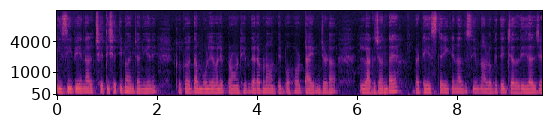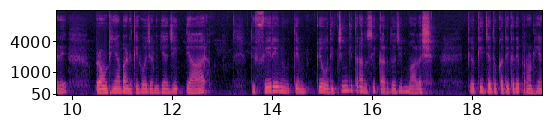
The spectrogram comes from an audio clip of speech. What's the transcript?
ਈਜ਼ੀ ਵੇ ਨਾਲ ਛੇਤੀ ਛੇਤੀ ਬਣ ਜਾਂਦੀਆਂ ਨੇ, ਕਿਉਂਕਿ ਉਦਾਂ ਮੂਲੀਆਂ ਵਾਲੇ ਪਰੌਂਠੇ ਵਗੈਰਾ ਬਣਾਉਣ ਤੇ ਬਹੁਤ ਟਾਈਮ ਜਿਹੜਾ ਲੱਗ ਜਾਂਦਾ ਆ। ਬਟ ਇਸ ਤਰੀਕੇ ਨਾਲ ਤੁਸੀਂ ਬਣਾ ਲੋਗੇ ਤੇ ਜਲਦੀ ਜਲਦ ਜਿਹੜੇ ਪਰੌਂਠੀਆਂ ਬਣ ਕੇ ਹੋ ਜਾਣਗੀਆਂ ਜੀ, ਤਿਆਰ। ਤੇ ਫਿਰ ਇਹਨੂੰ ਉੱਤੇ ਘਿਓ ਦੀ ਚੰਗੀ ਤਰ੍ਹਾਂ ਤੁਸੀਂ ਕਰ ਦਿਓ ਜੀ ਮਾਲਿਸ਼, ਕਿਉਂਕਿ ਜਦੋਂ ਕਦੇ ਕਦੇ ਪਰੌਂਠੀਆਂ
